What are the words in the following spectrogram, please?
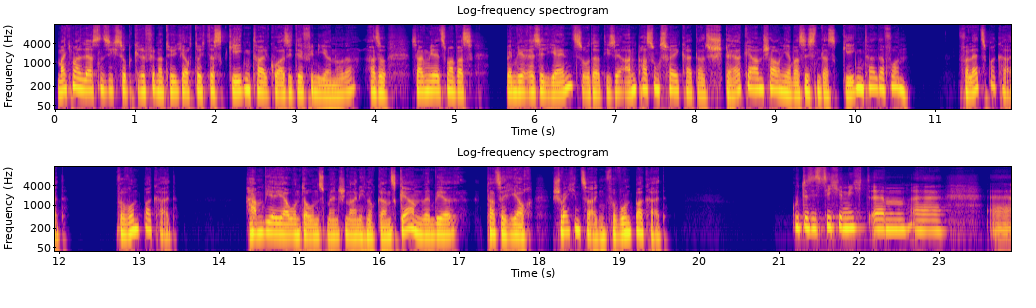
manchmal lassen sich so Begriffe natürlich auch durch das Gegenteil quasi definieren, oder? Also sagen wir jetzt mal was, wenn wir Resilienz oder diese Anpassungsfähigkeit als Stärke anschauen, ja, was ist denn das Gegenteil davon? Verletzbarkeit, Verwundbarkeit. Haben wir ja unter uns Menschen eigentlich noch ganz gern, wenn wir tatsächlich auch Schwächen zeigen, Verwundbarkeit. Gut, das ist sicher nicht ähm, äh, äh,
